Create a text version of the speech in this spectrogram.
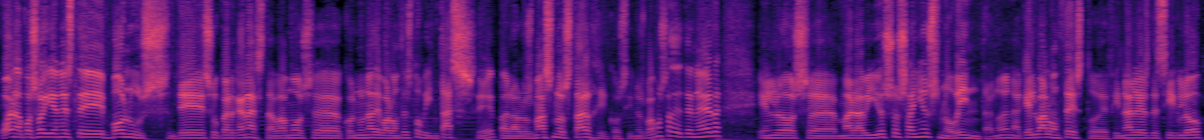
Bueno, pues hoy en este bonus de Supercanasta vamos eh, con una de baloncesto vintage, eh, para los más nostálgicos. Y nos vamos a detener en los eh, maravillosos años 90, ¿no? en aquel baloncesto de finales de siglo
